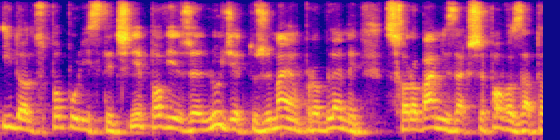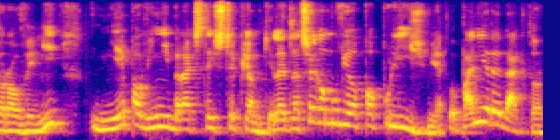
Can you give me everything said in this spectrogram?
idąc populistycznie, powie, że ludzie, którzy mają problemy z chorobami zakrzepowo-zatorowymi, nie powinni brać tej szczepionki. Ale dlaczego mówię o populizmie? Bo pani redaktor,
